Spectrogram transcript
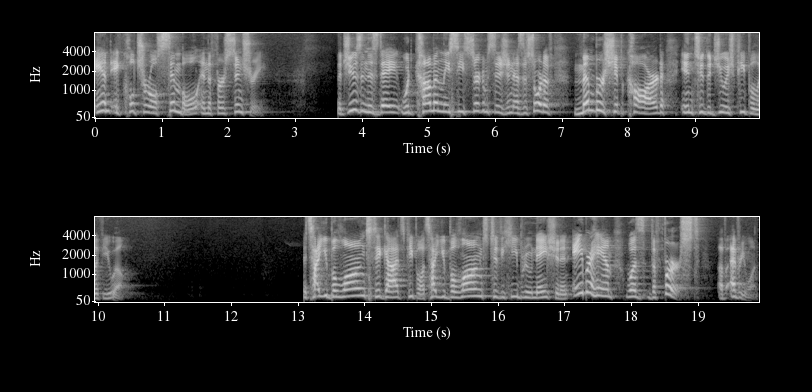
and a cultural symbol in the first century. The Jews in this day would commonly see circumcision as a sort of membership card into the Jewish people, if you will. It's how you belonged to God's people. It's how you belonged to the Hebrew nation. And Abraham was the first of everyone.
